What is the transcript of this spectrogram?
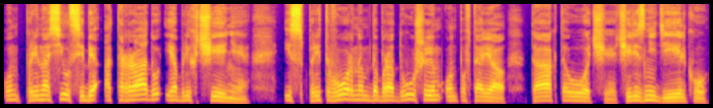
он приносил себе отраду и облегчение, и с притворным добродушием он повторял «Так-то, отче, через недельку,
